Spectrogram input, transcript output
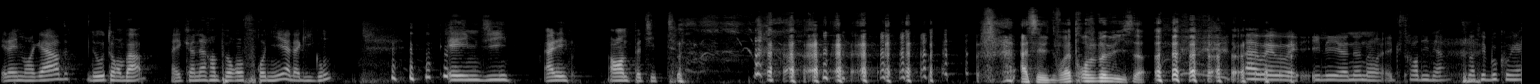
Et là, il me regarde de haut en bas, avec un air un peu renfrogné à la Guigon, et il me dit, allez, rentre petite. Ah c'est une vraie tranche de vie ça. ah ouais, ouais, ouais, il est, euh, non, non, extraordinaire, ça m'a fait beaucoup rire.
